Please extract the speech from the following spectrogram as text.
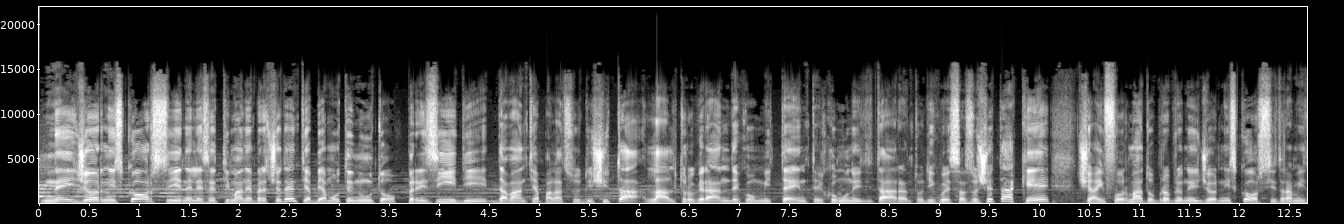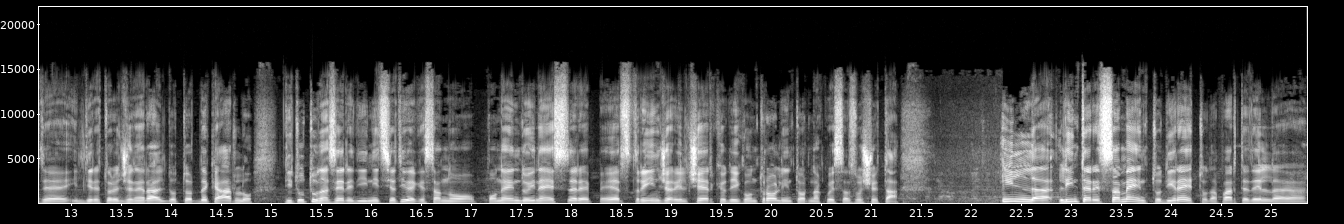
nei giorni scorsi, nelle settimane precedenti abbiamo tenuto presidi davanti a Palazzo di Città, l'altro grande committente, il Comune di Taranto di questa società che ci ha informato proprio nei giorni scorsi tramite il direttore generale, il dottor De Carlo, di tutta una serie di iniziative che stanno ponendo in essere per stringere il cerchio dei controlli intorno a questa società. L'interessamento diretto da parte del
